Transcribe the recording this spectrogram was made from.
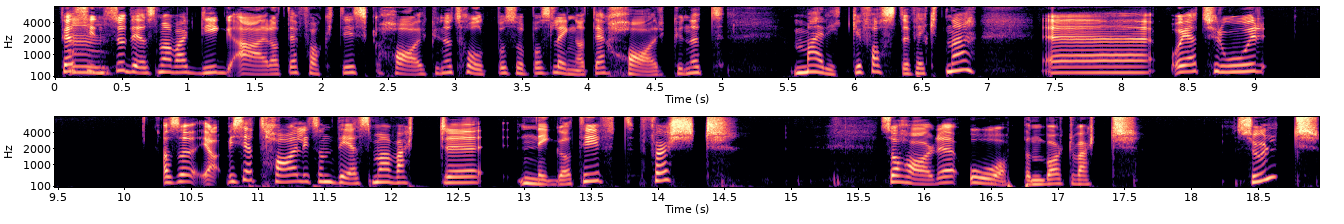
For jeg mm. syns jo det som har vært digg, er at jeg faktisk har kunnet holdt på såpass lenge at jeg har kunnet merke fasteeffektene. Eh, og jeg tror Altså, ja, hvis jeg tar litt sånn det som har vært eh, negativt først, så har det åpenbart vært sult.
